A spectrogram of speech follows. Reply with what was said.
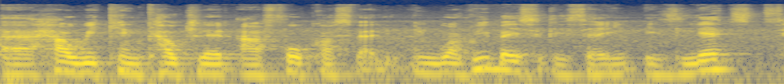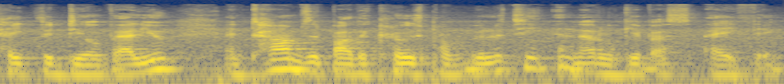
uh, how we can calculate our forecast value. And what we're basically saying is let's take the deal value and times it by the close probability and that'll give us a thing.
